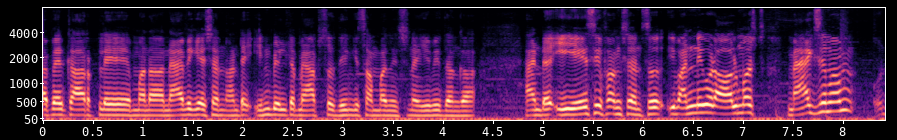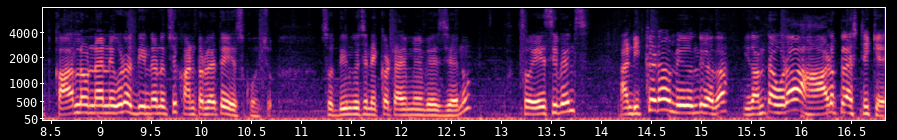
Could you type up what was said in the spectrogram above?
Apple CarPlay మన నావిగేషన్ అంటే ఇన్బిల్ట్ మ్యాప్స్ దీనికి సంబంధించిన ఈ విధంగా. అండ్ ఈ ఏసీ ఫంక్షన్స్ ఇవన్నీ కూడా ఆల్మోస్ట్ మ్యాక్సిమం కార్లో ఉన్నాయని కూడా దీంట్లో నుంచి కంట్రోల్ అయితే వేసుకోవచ్చు సో దీని గురించి నేను ఎక్కువ టైం ఏం వేస్ట్ చేయను. సో ఏసీ వెన్స్ అండ్ ఇక్కడ మీరు ఉంది కదా ఇదంతా కూడా హార్డ్ ప్లాస్టికే.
